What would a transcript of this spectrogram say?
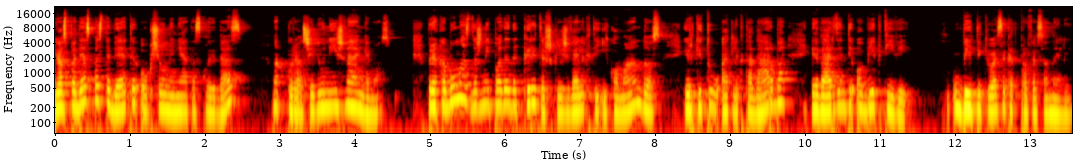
Jos padės pastebėti aukščiau minėtas klaidas, na, kurios šiaip jau neišvengiamos. Priekabumas dažnai padeda kritiškai žvelgti į komandos ir kitų atliktą darbą ir vertinti objektyviai, bei tikiuosi, kad profesionaliai.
